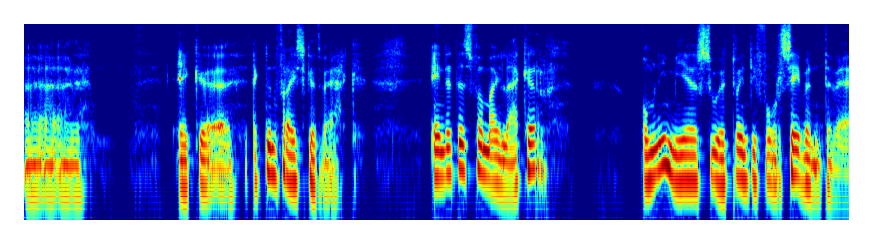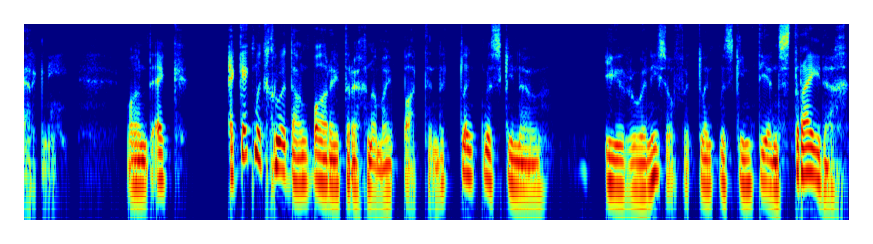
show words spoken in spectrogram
Uh ek uh, ek doen vryskut werk. En dit is vir my lekker om nie meer so 24/7 te werk nie. Want ek ek kyk met groot dankbaarheid terug na my pad en dit klink miskien nou ironies of dit klink miskien teenstrydig.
